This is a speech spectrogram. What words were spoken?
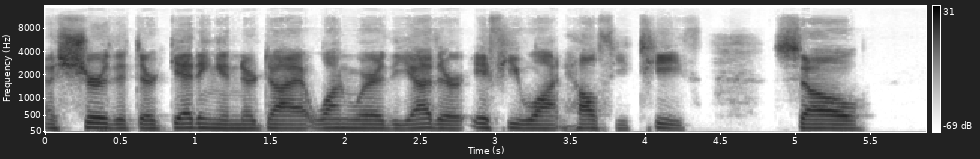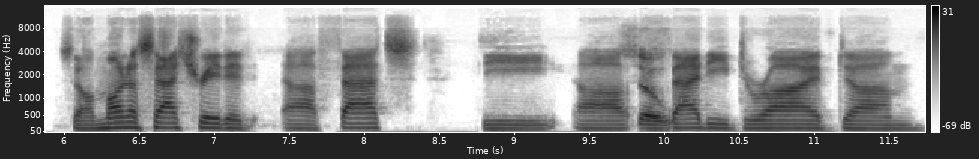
assure that they're getting in their diet one way or the other if you want healthy teeth. So, so monosaturated uh, fats, the uh, so, fatty derived um,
